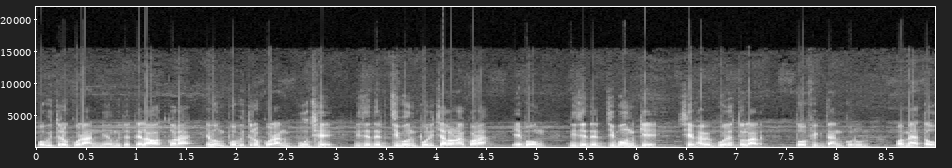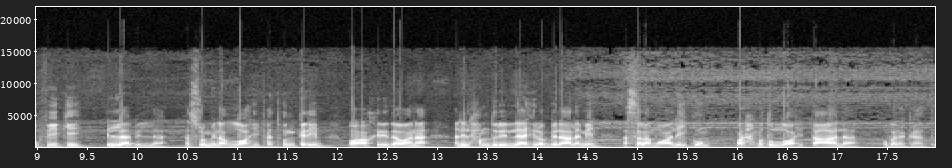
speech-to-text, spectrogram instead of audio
পবিত্র কোরআন নিয়মিত তেলাওয়াত করা এবং পবিত্র কোরআন বুঝে নিজেদের জীবন পরিচালনা করা এবং নিজেদের জীবনকে সেভাবে গড়ে তোলার তৌফিক দান করুন। ওমা তৌফিকি ইল্লা বিল্লাহ। নাসরুমিন আল্লাহি ফাথুন করিব ও আখিরি দাওয়ানা আনিল হামদুলিল্লাহ রবিল আলমিন। আসসালামু আলাইকুম ওরহমতুল্লাহ তালা ওবরাকাতু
